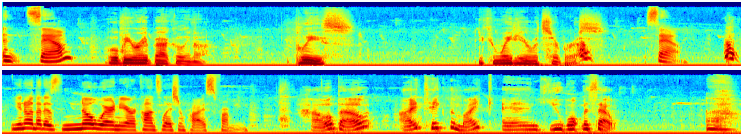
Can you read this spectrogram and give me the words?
And Sam? We'll be right back, Alina. Please. You can wait here with Cerberus. Sam. You know that is nowhere near a consolation prize for me. How about I take the mic and you won't miss out?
